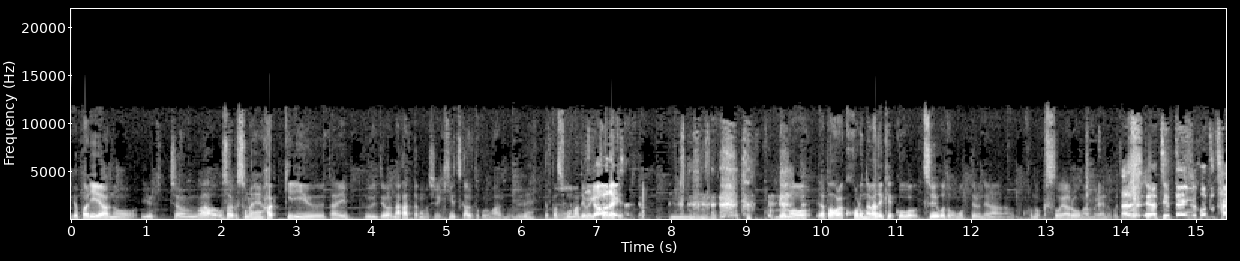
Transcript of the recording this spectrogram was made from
やっぱりあのゆきちゃんはおそらくその辺はっきり言うタイプではなかったかもしれない。気使うところがあるのでね。やっぱそこまでは苦言ってないけど。うん、でもやっぱほら心の中で結構強いことを思ってるんだよな。このクソ野郎がぐらいのこといや、絶対、本当た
